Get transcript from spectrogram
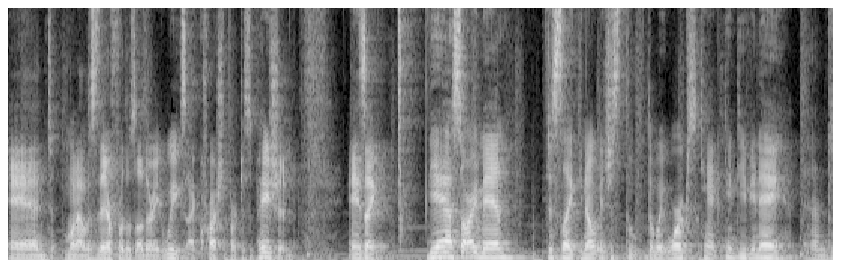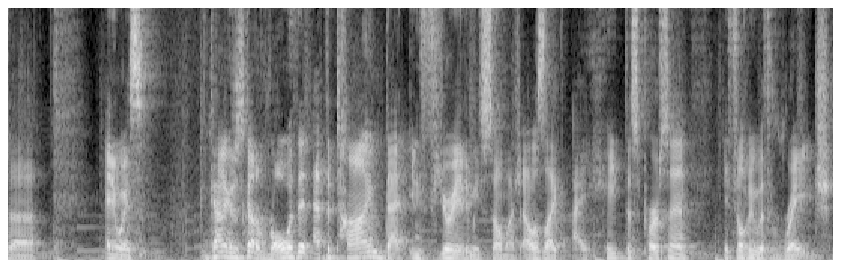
And when I was there for those other eight weeks, I crushed participation. And he's like, yeah, sorry, man. Just like, you know, it's just the, the way it works. Can't, can't give you an A. And uh, anyways, kind of just got to roll with it. At the time, that infuriated me so much. I was like, I hate this person. It filled me with rage.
